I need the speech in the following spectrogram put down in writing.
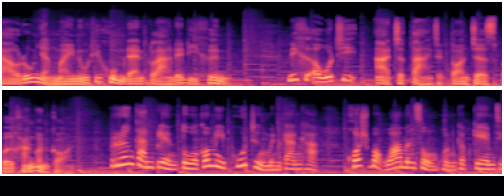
ดาวรุ่งอย่างไมนูที่คุมแดนกลางได้ดีขึ้น นี่คืออาวุธที่อาจจะต่างจากตอนเจอสเปอร์ครั้งก่อน เรื่องการเปลี่ยนตัวก็มีพูดถึงเหมือนกันค่ะ โค้ชบอกว่ามันส่งผลกับเกมจ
